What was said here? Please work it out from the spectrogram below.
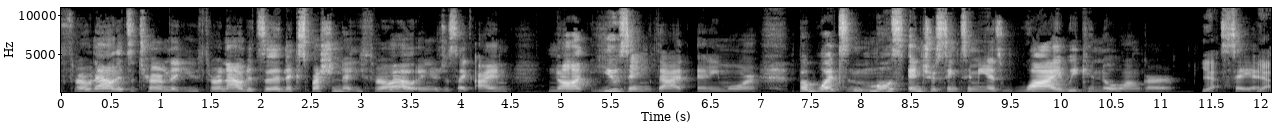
thrown out. It's a term that you thrown out. It's an expression that you throw out, and you're just like, I'm not using that anymore. But what's most interesting to me is why we can no longer Yeah. say it. Yeah.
